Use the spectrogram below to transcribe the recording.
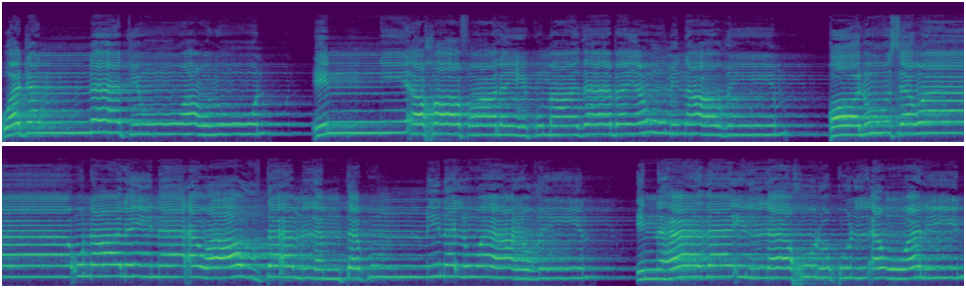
وجنات وعيون إني أخاف عليكم عذاب يوم عظيم قالوا سواء علينا أوعظت أم لم تكن من الواعظين. إن هذا إلا خلق الأولين.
